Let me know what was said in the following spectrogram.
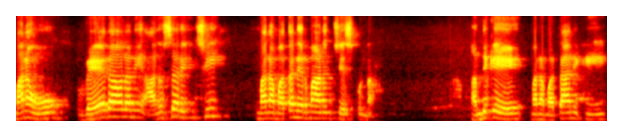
మనం వేదాలని అనుసరించి మన మత నిర్మాణం చేసుకున్నాం. అందుకే మన మతానికి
